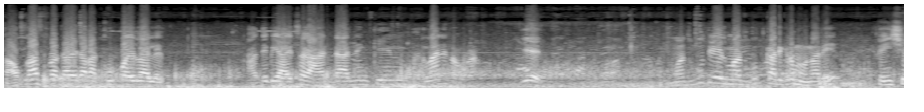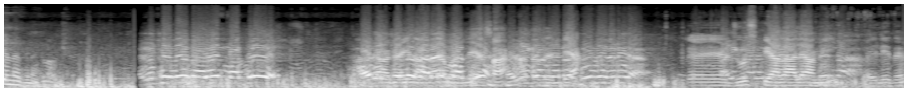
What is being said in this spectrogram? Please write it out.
सावकाश प्रकारे करा खूप बैल आलेत. आधी बी यायचं अड्डा आणखीन भरला नाही नवरा येईल मजबूत येईल मजबूत कार्यक्रम होणार आहे. टेन्शनच नाही. असा. सध्या ज्यूस प्यायला आले आम्ही पहिले तर.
